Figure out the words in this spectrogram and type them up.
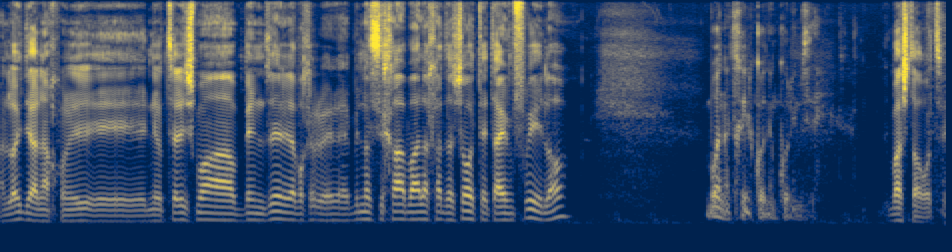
אני לא יודע, אנחנו אה, נרצה לשמוע בין זה, לב- בין השיחה הבאה לחדשות את ה-M free, לא? בוא נתחיל קודם כל עם זה. מה שאתה רוצה.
